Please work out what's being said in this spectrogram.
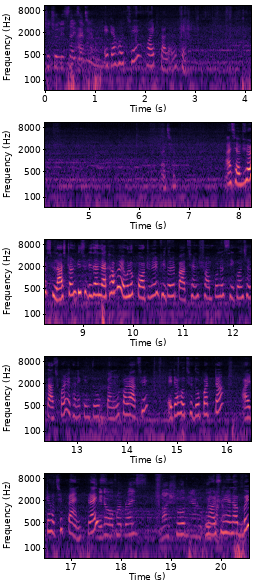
ছেচল্লিশ সাইজ আচ্ছা এটা হচ্ছে হোয়াইট কালার ওকে আচ্ছা। আচ্ছা ভিউয়ার্স লাস্ট অন কিছু ডিজাইন দেখাবো। এগুলো কটনের ভিতরে পাচ্ছেন সম্পূর্ণ সিকোয়েন্সের কাজ করে। এখানে কিন্তু প্যানেল করা আছে। এটা হচ্ছে দোপাট্টা আর এটা হচ্ছে প্যান্ট প্রাইস এটা অফার প্রাইস নয়শো নিরানব্বই নয়শো নিরানব্বই।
